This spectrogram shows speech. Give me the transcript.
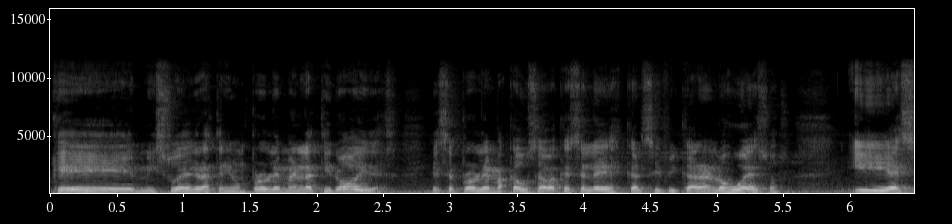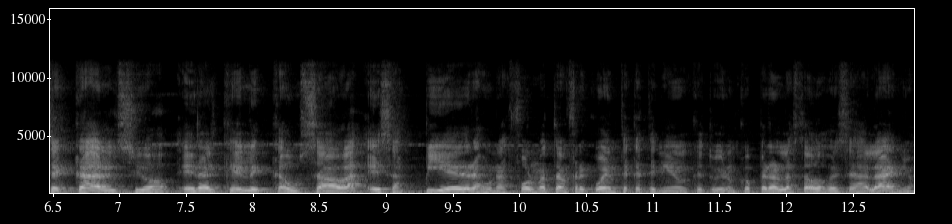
que mi suegra tenía un problema en la tiroides. Ese problema causaba que se le descalcificaran los huesos y ese calcio era el que le causaba esas piedras una forma tan frecuente que, tenían, que tuvieron que operarla hasta dos veces al año.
